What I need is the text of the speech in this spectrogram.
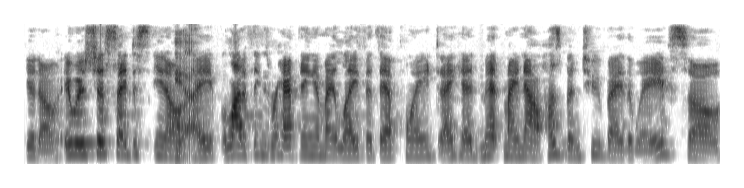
you know, it was just, I just, you know, yeah. I, a lot of things were happening in my life at that point. I had met my now husband, too, by the way. So,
